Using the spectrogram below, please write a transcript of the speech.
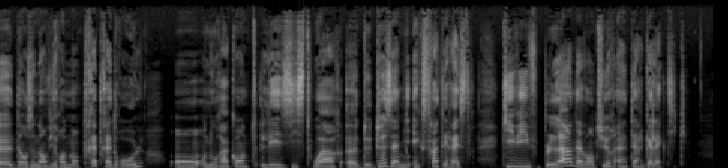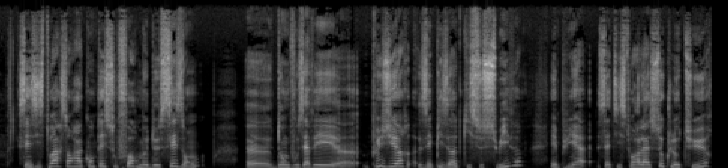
euh, dans un environnement très très drôle. On nous raconte les histoires euh, de deux amis extraterrestres qui vivent plein d'aventures intergalactiques. Ces histoires sont racontées sous forme de saisons. Euh, donc vous avez euh, plusieurs épisodes qui se suivent et puis euh, cette histoire-là se clôture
